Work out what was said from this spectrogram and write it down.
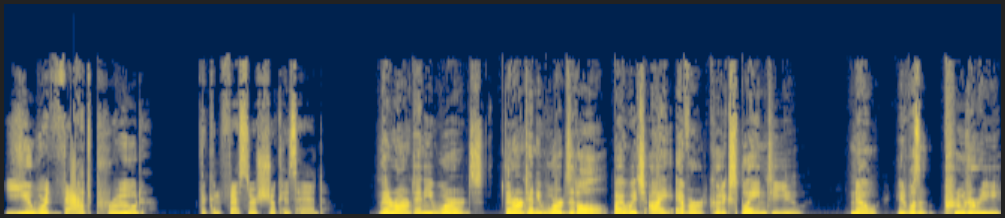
You were that prude? The confessor shook his head. There aren't any words. There aren't any words at all by which I ever could explain to you. No, it wasn't prudery.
